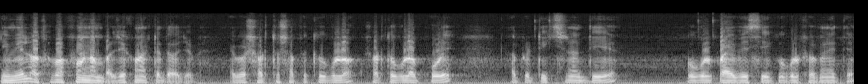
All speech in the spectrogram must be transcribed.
ইমেল অথবা ফোন নাম্বার যে কোনো একটা দেওয়া যাবে। এবার শর্ত সাপেক্ষগুলো, শর্তগুলো পড়ে আপনি টিক দিয়ে গুগল প্রাইভেসি গুগল ফ্যামিলিতে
